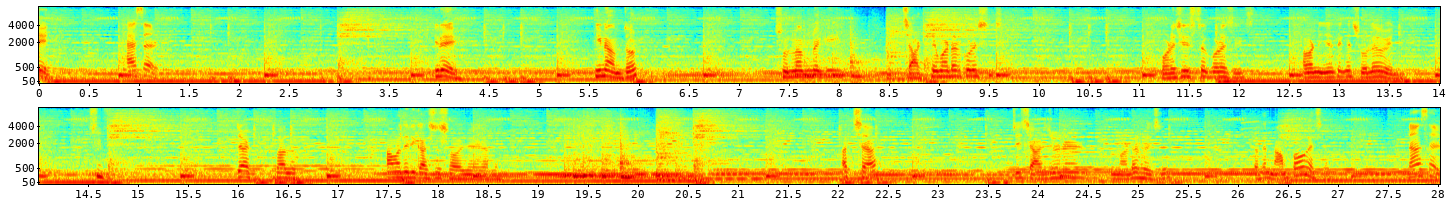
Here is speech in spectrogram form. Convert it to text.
এ। হ্যাঁ স্যার। কিরে? কি নাম তোর? শুনলাম নাকি চারটে মার্ডার করেছিস? করেছিস তো করেছিস আবার নিজে থেকে চলেও এলি। যাক ভালো। আমাদেরই কাজটা সহজ হয়ে গেল। আচ্ছা যে চারজনের মার্ডার হয়েছে তাদের নাম পাওয়া গেছে? না স্যার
